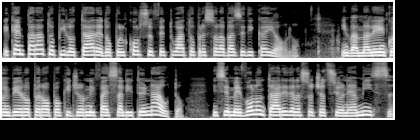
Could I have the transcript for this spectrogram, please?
e che ha imparato a pilotare dopo il corso effettuato presso la base di Caiolo. In Valmalenco, in vero, però pochi giorni fa è salito in auto, insieme ai volontari dell'associazione AMIS,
